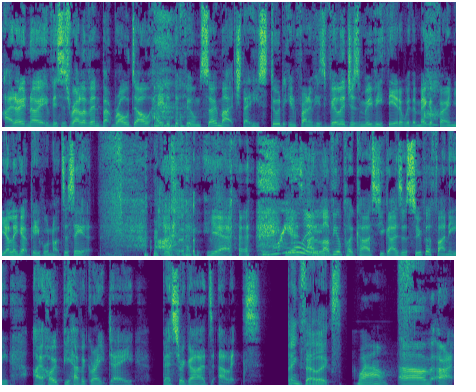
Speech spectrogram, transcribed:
I don't know if this is relevant, but Roald Dahl hated the film so much that he stood in front of his village's movie theater with a megaphone yelling at people not to see it. Uh, yeah. Yes, I love your podcast. You guys are super funny. I hope you have a great day. Best regards, Alex. Thanks, Alex. Wow. Um. All right.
